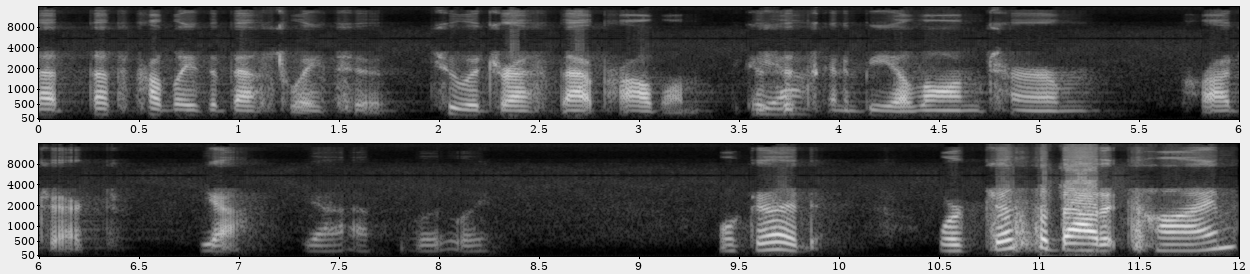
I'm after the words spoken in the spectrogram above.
that, that's probably the best way to, to address that problem because Yeah. it's going to be a long-term project. Yeah, yeah, absolutely. Well, good. We're just about at time,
